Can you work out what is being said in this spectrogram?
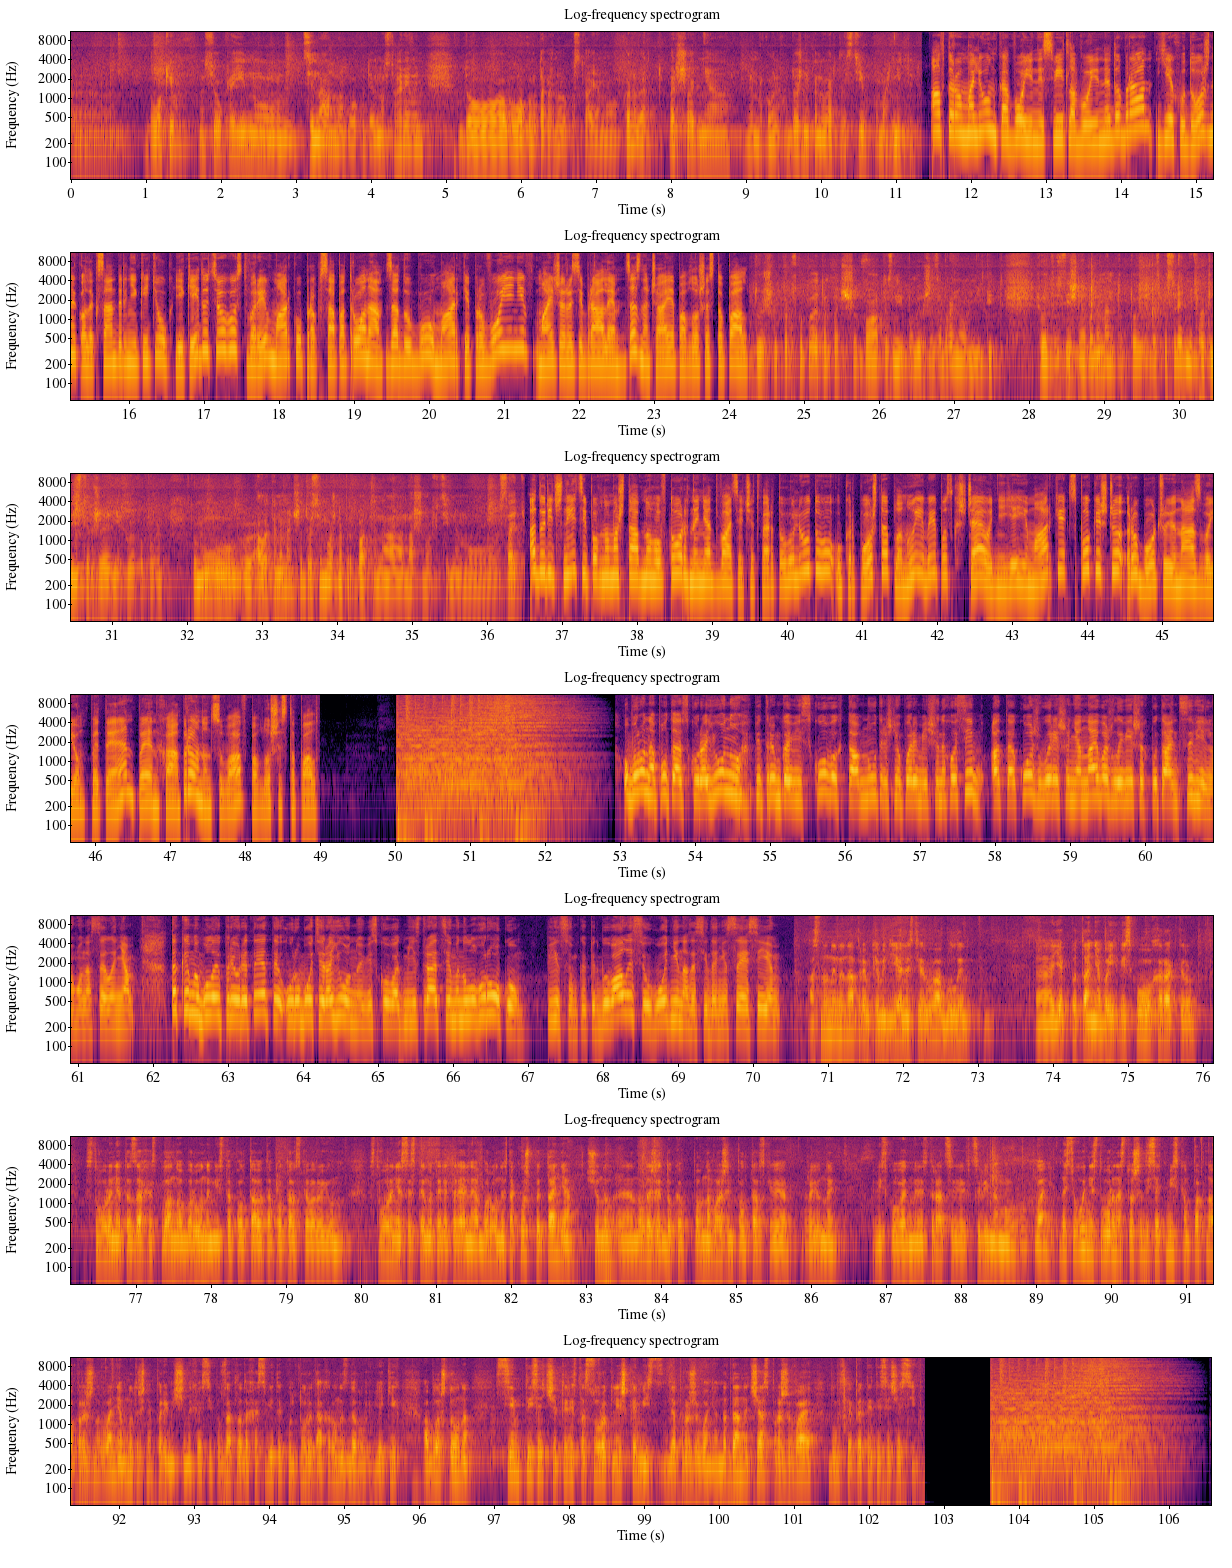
блоків на всю Україну. Ціна на блоку 90 гривень. До блоку ми також ми випускаємо конверт першого дня, намаркований художній конверт, листівку, магніти. Автором малюнка Воїни світла, воїни добра є художник Олександр Нікітюк, який до цього створив марку про пса патрона. За добу марки про воїнів майже розібрали, зазначає Павло Шестопал. Дуже швидко розкупили, тим паче, що багато з них були вже заброньовані під філателістичний абонемент, тобто і безпосередньо філателісти вже їх викупили. Тому, е, але тим не менше, досі можна придбати на нашому офіційному сайті. А до річниці повномасштабного вторгнення 24 лютого Укрпошта планує випуск ще однієї марки з поки що робочою назвою ПТН ПНХ. Проанонсував Павло Шестопал. Оборона Полтавського району, підтримка військових та внутрішньо переміщених осіб, а також вирішення найважливіших питань цивільного населення. Такими були пріоритети у роботі районної військової адміністрації минулого року. Підсумки підбивали сьогодні на засіданні сесії. Основними напрямками діяльності РВА були е, як питання вій- військового характеру, створення та захист плану оборони міста Полтави та Полтавського району, створення системи територіальної оборони, також питання, що е, належать до повноважень Полтавської районної військової адміністрації в цивільному плані. На сьогодні створено 160 місць компактного проживання внутрішньопереміщених осіб у закладах освіти, культури та охорони здоров'я, в яких облаштовано 7440 ліжка місць для проживання. На даний час проживає близько 5 тисяч осіб.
